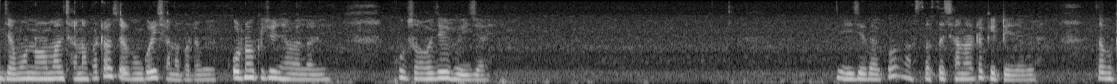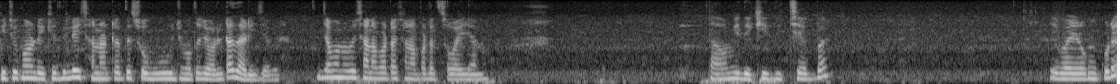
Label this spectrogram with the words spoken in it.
যেমন নর্মাল ছানা ফাটাও, সেরকম করেই ছানা ফাটাবে। কোনো কিছু ঝামেলা নেই। খুব সহজেই হয়ে যায়। এই যে দেখো, আস্তে আস্তে ছানাটা কেটে যাবে। তারপর কিছুক্ষণ রেখে দিলেই ছানাটাতে সবুজ মতো জলটা দাঁড়িয়ে যাবে। যেমনভাবে ছানা পাটা ছানা পাটা সবাই জানো। তাও আমি দেখিয়ে দিচ্ছি একবার। এবার এরকম করে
